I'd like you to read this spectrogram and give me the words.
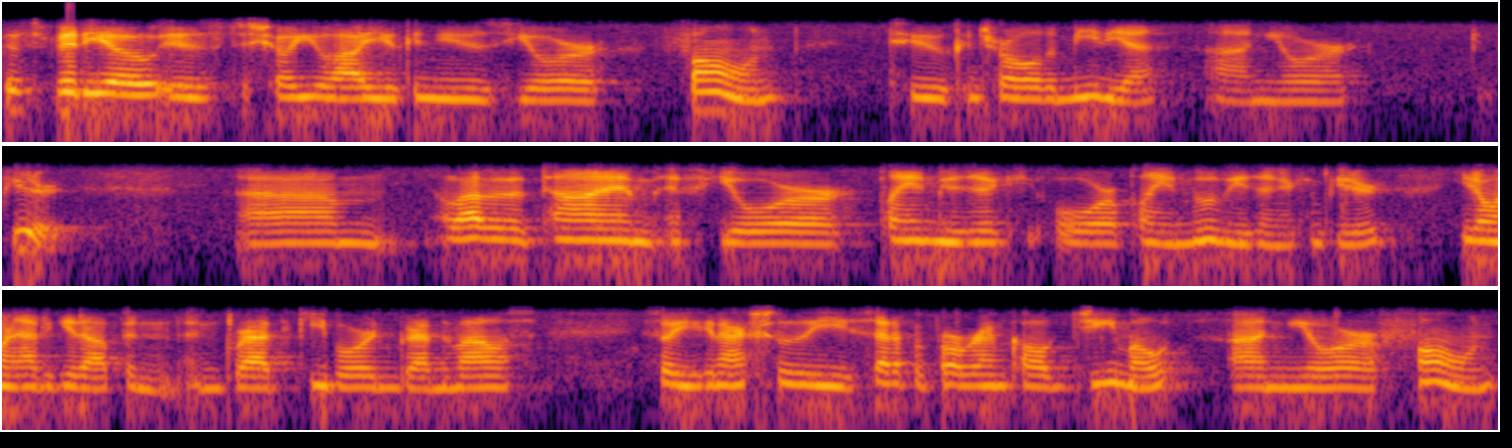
This video is to show you how you can use your phone to control the media on your computer. Um, a lot of the time, if you're playing music or playing movies on your computer, you don't want to have to get up and, and grab the keyboard and grab the mouse. So you can actually set up a program called Gmote on your phone,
